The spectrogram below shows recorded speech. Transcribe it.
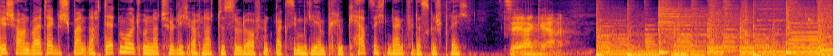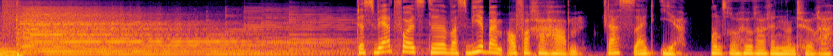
Wir schauen weiter gespannt nach Detmold und natürlich auch nach Düsseldorf mit Maximilian Plück. Herzlichen Dank für das Gespräch. Sehr gerne. Das Wertvollste, was wir beim Aufwacher haben, das seid ihr, unsere Hörerinnen und Hörer.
